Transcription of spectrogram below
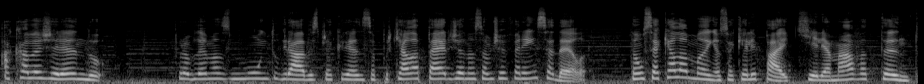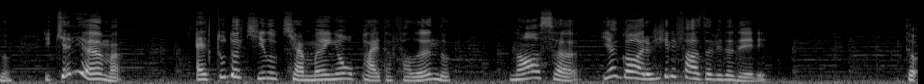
acaba gerando problemas muito graves para a criança, porque ela perde a noção de referência dela. Então, se aquela mãe ou se aquele pai que ele amava tanto e que ele ama é tudo aquilo que a mãe ou o pai tá falando, nossa, e agora? O que, que ele faz da vida dele? Então,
